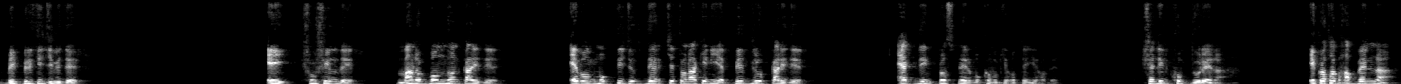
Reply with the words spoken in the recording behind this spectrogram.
বিবৃতিজীবীদের, এই সুশীলদের, মানববন্ধনকারীদের এবং মুক্তিযুদ্ধের চেতনাকে নিয়ে বিদ্রুপকারীদের একদিন প্রশ্নের মুখোমুখি হতেই হবে। সেদিন খুব দূরে না। একথা ভাববেন না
